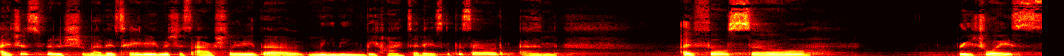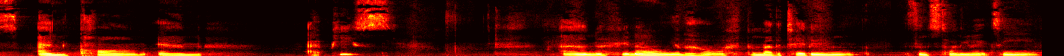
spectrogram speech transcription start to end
I just finished meditating, which is actually the meaning behind today's episode, and I feel so rejoiced and calm and at peace. And you know, you know, I've been meditating since 2019.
